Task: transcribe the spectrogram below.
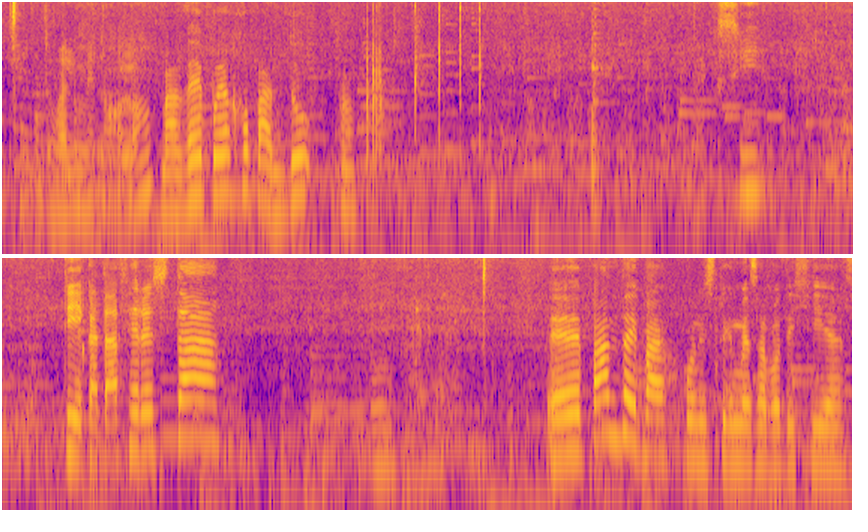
Έτσι, να το βάλουμε όλο. Μα δε που έχω παντού. Α, Εντάξει. Τι, κατάφερες τα... Ε, πάντα υπάρχουν οι στιγμές αποτυχίας.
